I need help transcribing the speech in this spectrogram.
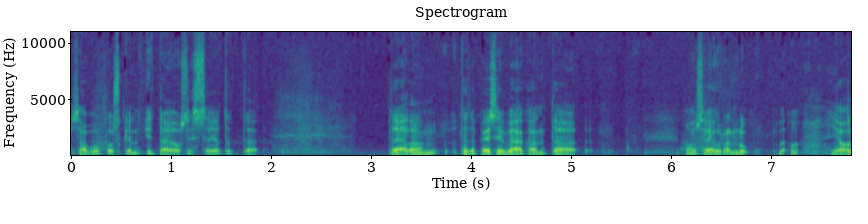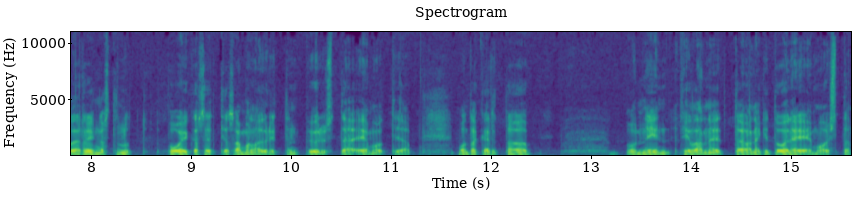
Savukosken itäosissa. Ja tota, täällä on tätä pesivää kantaa on seurannut ja olen rengastunut poikaset ja samalla yrittänyt pyydystää emot. Ja monta kertaa on niin tilanne, että ainakin toinen emoista,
